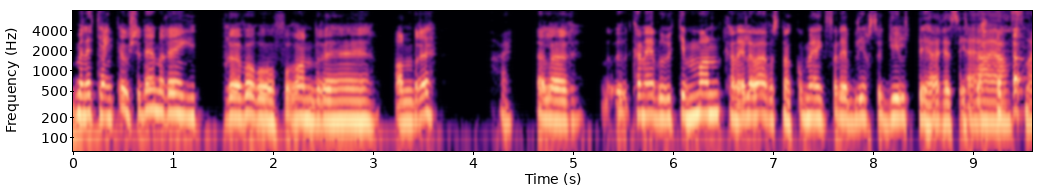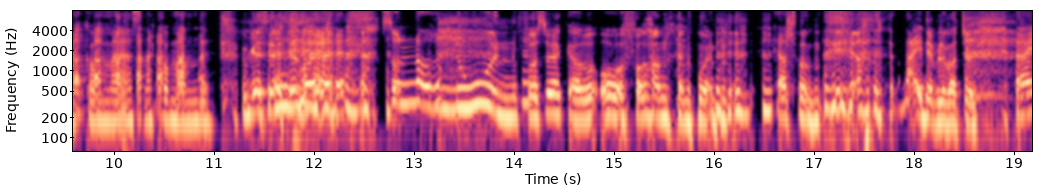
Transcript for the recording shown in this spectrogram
Men jeg tenker jo ikke det når jeg prøver å forandre andre. Nei. Eller kan jeg bruke mann? Kan jeg la være å snakke om meg, for det blir så guilty her jeg sitter? Ja, ja, snakk om, eh, snakk om mann, du. Så når noen forsøker å forandre noen helt sånn Nei, det ble bare tull. Nei,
